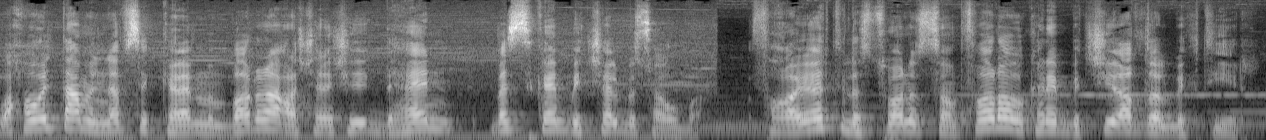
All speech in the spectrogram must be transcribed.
وحاولت أعمل نفس الكلام من بره علشان أشيل الدهان بس كان بيتشال بصعوبة. فغيرت الاسطوانه الصنفرة وكانت بتشيل أفضل بكتير.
